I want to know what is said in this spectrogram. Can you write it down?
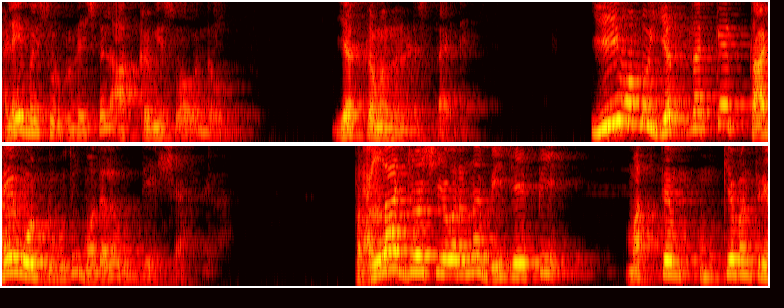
ಹಳೆ ಮೈಸೂರು ಪ್ರದೇಶದಲ್ಲಿ ಆಕ್ರಮಿಸುವ ಒಂದು ಯತ್ನವನ್ನು ನಡೆಸ್ತಾ ಇದೆ. ಈ ಒಂದು ಯತ್ನಕ್ಕೆ ತಡೆ ಒಡ್ಡುವುದು ಮೊದಲ ಉದ್ದೇಶ. ಪ್ರಹ್ಲಾದ್ ಜೋಶಿಯವರನ್ನು ಬಿ ಜೆ ಪಿ ಮತ್ತೆ ಮುಖ್ಯಮಂತ್ರಿ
